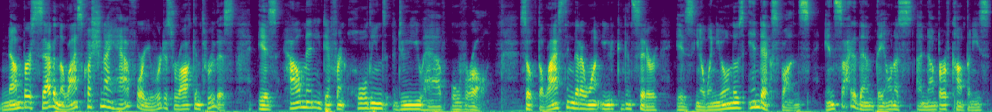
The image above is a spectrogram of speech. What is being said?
Number seven, the last question I have for you, we're just rocking through this, is how many different holdings do you have overall? So the last thing that I want you to consider is, you know, when you own those index funds, inside of them they own a, a number of companies,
